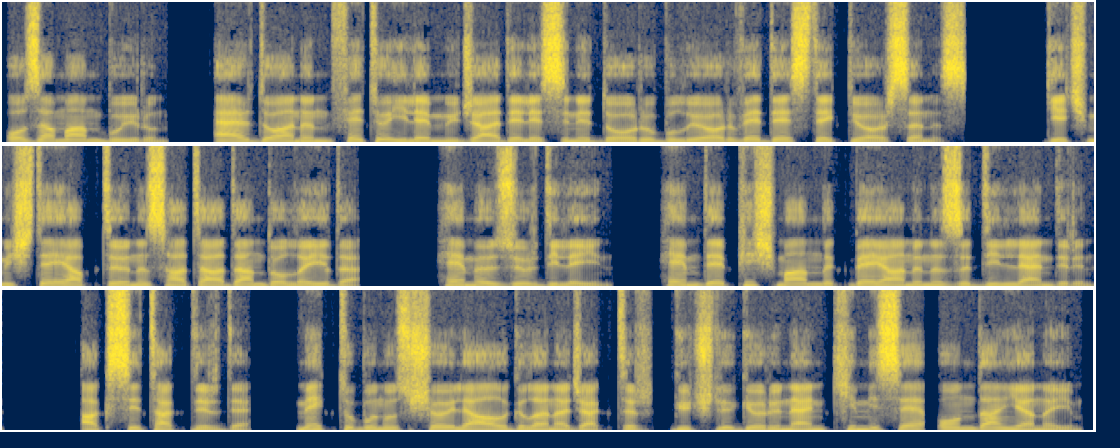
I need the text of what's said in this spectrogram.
O zaman buyurun. Erdoğan'ın FETÖ ile mücadelesini doğru buluyor ve destekliyorsanız, geçmişte yaptığınız hatadan dolayı da, hem özür dileyin, hem de pişmanlık beyanınızı dillendirin. Aksi takdirde, mektubunuz şöyle algılanacaktır, güçlü görünen kim ise, ondan yanayım.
